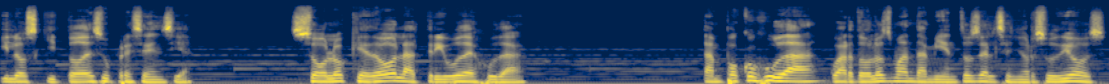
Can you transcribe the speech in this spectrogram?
y los quitó de su presencia. Solo quedó la tribu de Judá. Tampoco Judá guardó los mandamientos del Señor su Dios,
